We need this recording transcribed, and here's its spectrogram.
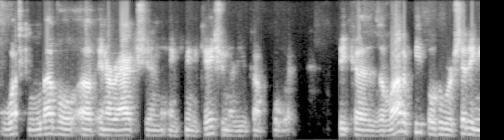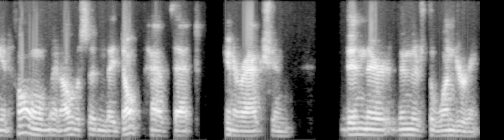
what level of interaction and communication are you comfortable with? Because a lot of people who are sitting at home and all of a sudden they don't have that interaction then there then there's the wondering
